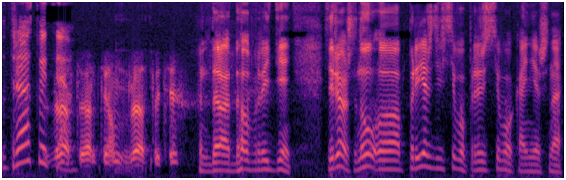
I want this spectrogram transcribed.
Здравствуйте. Здравствуй, Артем. Здравствуйте. Да, добрый день. Сереж, ну, э, прежде всего, прежде всего, конечно, э,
